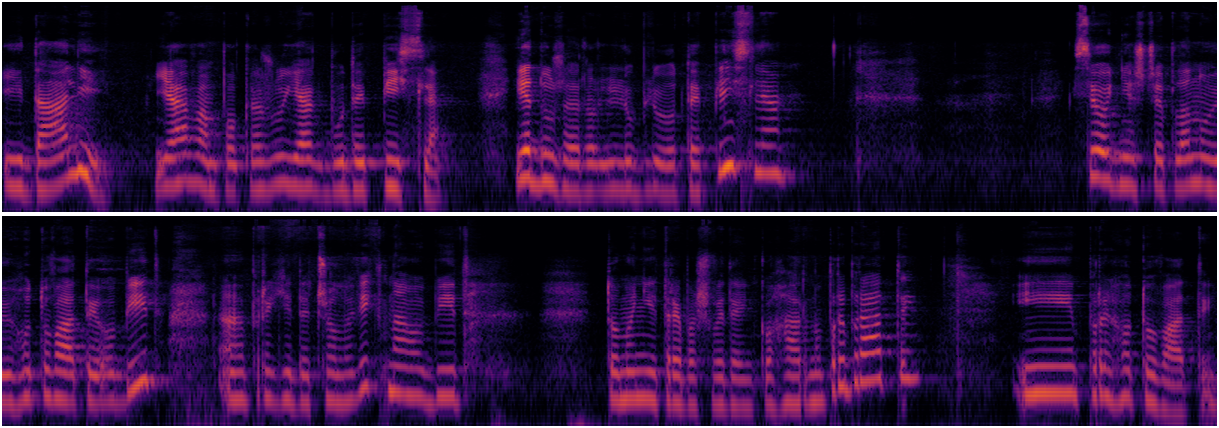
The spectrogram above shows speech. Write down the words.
І далі я вам покажу, як буде після. Я дуже люблю те після. Сьогодні ще планую готувати обід. Е, Приїде чоловік на обід, то мені треба швиденько гарно прибрати і приготувати.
